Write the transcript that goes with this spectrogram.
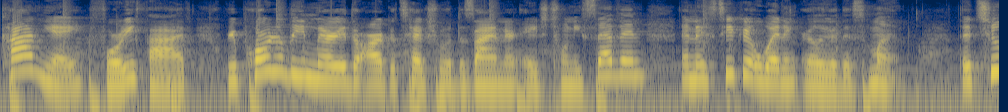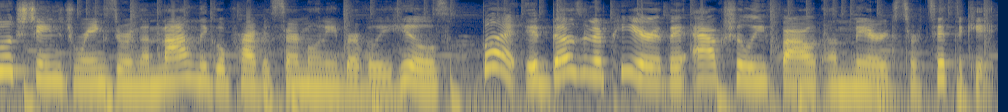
Kanye, 45, reportedly married the architectural designer, age 27, in a secret wedding earlier this month. The two exchanged rings during a non legal private ceremony in Beverly Hills, but it doesn't appear they actually filed a marriage certificate.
